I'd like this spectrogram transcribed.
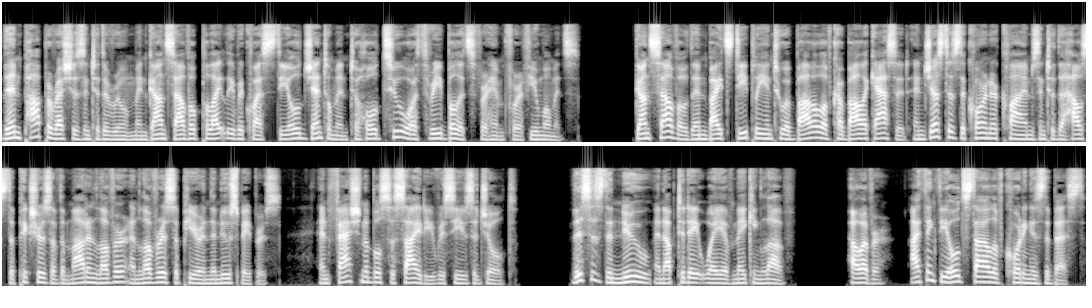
Then Papa rushes into the room and Gonsalvo politely requests the old gentleman to hold two or three bullets for him for a few moments. Gonsalvo then bites deeply into a bottle of carbolic acid, and just as the coroner climbs into the house, the pictures of the modern lover and loveress appear in the newspapers, and fashionable society receives a jolt. This is the new and up to date way of making love. However, I think the old style of courting is the best,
